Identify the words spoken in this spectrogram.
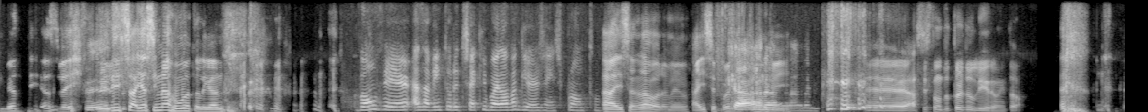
Meu Deus, velho. Ele saía assim na rua, tá ligado? Vão ver as aventuras de Check Boy Lava Gear, gente. Pronto. Ah, isso é da hora mesmo. Aí você foi longe Cara, aí. É, assistam o Dr. do Little, então.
